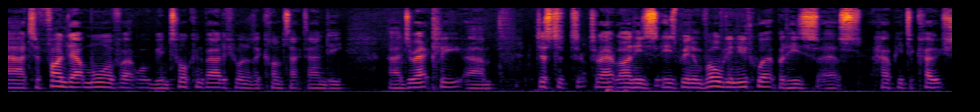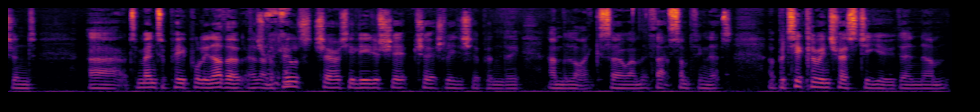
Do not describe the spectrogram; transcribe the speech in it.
uh, to find out more of uh, what we've been talking about. If you wanted to contact Andy uh, directly, um, just to, to, to outline, he's he's been involved in youth work, but he's uh, happy to coach and uh, to mentor people in other in other fields, charity leadership, church leadership, and the and the like. So, um, if that's something that's a particular interest to you, then um,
